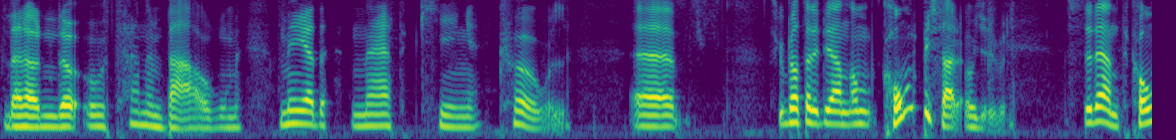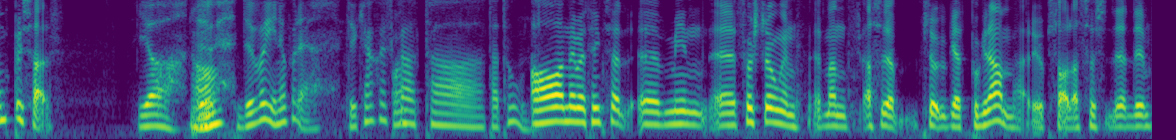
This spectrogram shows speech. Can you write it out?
Där har du O Tannenbaum med Nat King Cole. Eh, ska vi prata lite grann om kompisar och jul? Studentkompisar. Ja, du, Ja. du var inne på det. Du kanske ska Ja. ta, ta ton? Ja, nej men jag tänkte så här, eh, min, eh, första gången man, alltså jag pluggade ett program här i Uppsala så det, det,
